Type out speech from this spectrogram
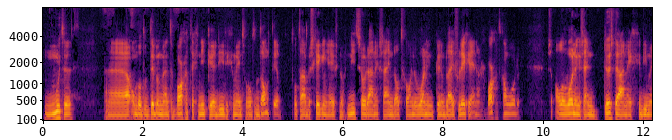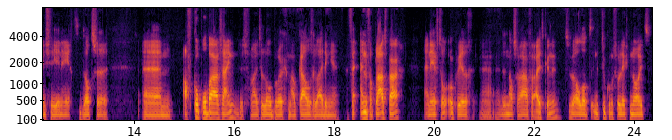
moeten, omdat op dit moment de baggertechnieken die de gemeente Rotterdam tot haar beschikking heeft, nog niet zodanig zijn dat gewoon de woningen kunnen blijven liggen en er gebaggerd kan worden. Dus alle woningen zijn dusdanig gedimensioneerd dat ze um, afkoppelbaar zijn. Dus vanuit de loopbrug, maar ook kabelleidingen en verplaatsbaar. En eventueel ook weer de Nassauhaven uit kunnen. Terwijl dat in de toekomst wellicht nooit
